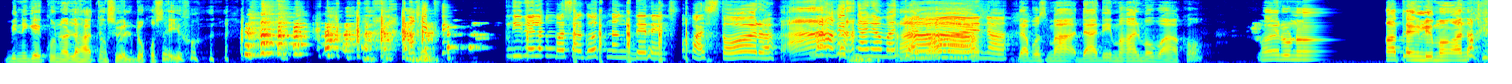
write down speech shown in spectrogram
Binigay ko na lahat ng sweldo ko sa iyo. Hindi na lang masagot ng diretso, Pastor. Ah! Bakit nga naman ganon? Tapos, ma, Daddy, mahal mo ba ako? Mayroon na nga tayong limang anak.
